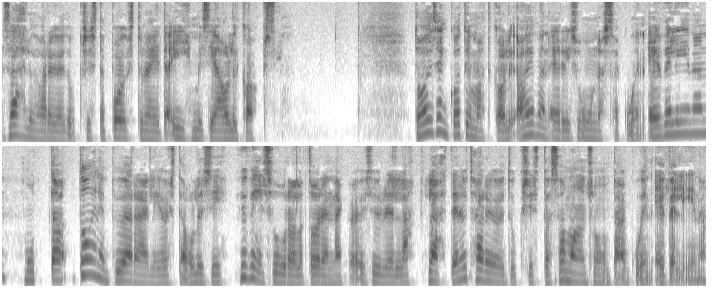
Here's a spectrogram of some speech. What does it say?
sählyharjoituksista poistuneita ihmisiä oli kaksi. Toisen kotimatka oli aivan eri suunnassa kuin Eveliinan, mutta toinen pyöräilijöistä olisi hyvin suurella todennäköisyydellä lähtenyt harjoituksista samaan suuntaan kuin Eveliina.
